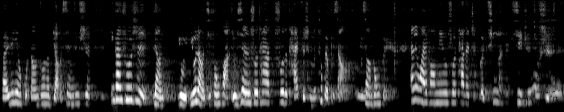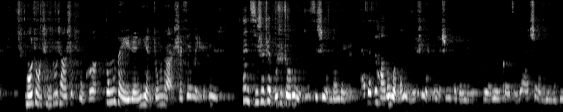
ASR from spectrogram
白日焰火》当中的表现，就是应该说是两有有两极分化。有些人说她说的台词什么特别不像不像东北人，但另外一方面又说她的整个清冷的气质，就是某种程度上是符合东北人眼中的蛇蝎美人。嗯，但其实这不是周冬雨第一次饰演东北人，她在《最好的我们》里面饰演的也是一个东北人和那个井柏然饰演的一部。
